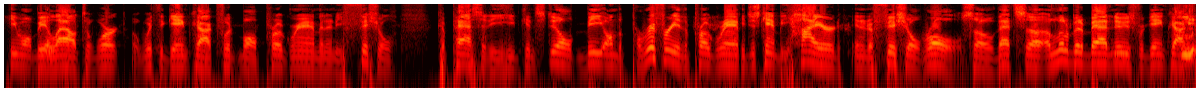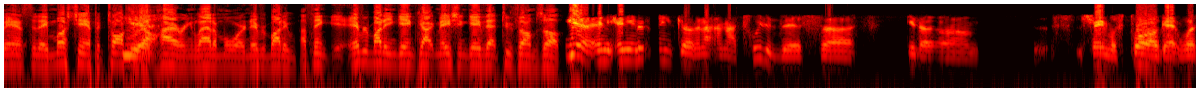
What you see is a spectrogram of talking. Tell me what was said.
he won't be allowed to work with the Gamecock football program in an official capacity. He can still be on the periphery of the program. He just can't be hired in an official role. So that's uh, a little bit of bad news for Gamecock Yeah. fans today. Muschamp had talked Yeah. about hiring Lattimore, and everybody, I think everybody in Gamecock Nation gave that two thumbs up. Yeah, and and you know, think of, and I, and I tweeted this, uh, you know, um, shameless plug at Wes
